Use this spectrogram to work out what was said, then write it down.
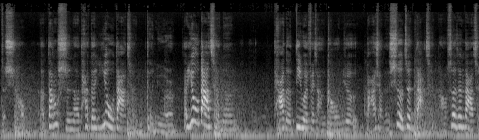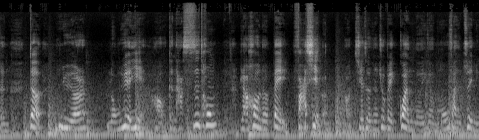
的时候。呃，当时呢，他跟右大臣的女儿，那右大臣呢？他的地位非常高，你就把他想成摄政大臣。好，摄政大臣的女儿龙月夜，好跟他私通，然后呢被发现了，好，接着呢就被冠了一个谋反的罪名，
